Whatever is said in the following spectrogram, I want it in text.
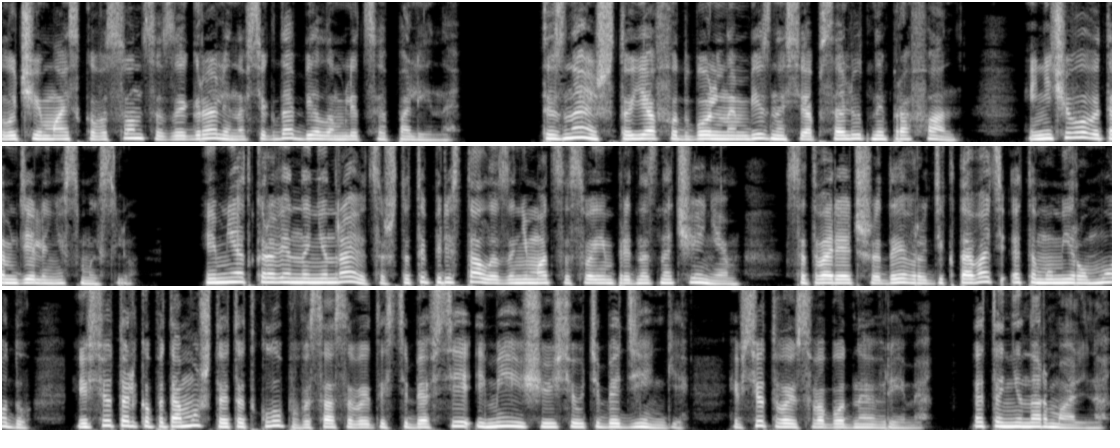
Лучи майского солнца заиграли на всегда белом лице Полины. «Ты знаешь, что я в футбольном бизнесе абсолютный профан, и ничего в этом деле не смыслю. И мне откровенно не нравится, что ты перестала заниматься своим предназначением, сотворять шедевры, диктовать этому миру моду, и все только потому, что этот клуб высасывает из тебя все имеющиеся у тебя деньги и все твое свободное время. Это ненормально.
